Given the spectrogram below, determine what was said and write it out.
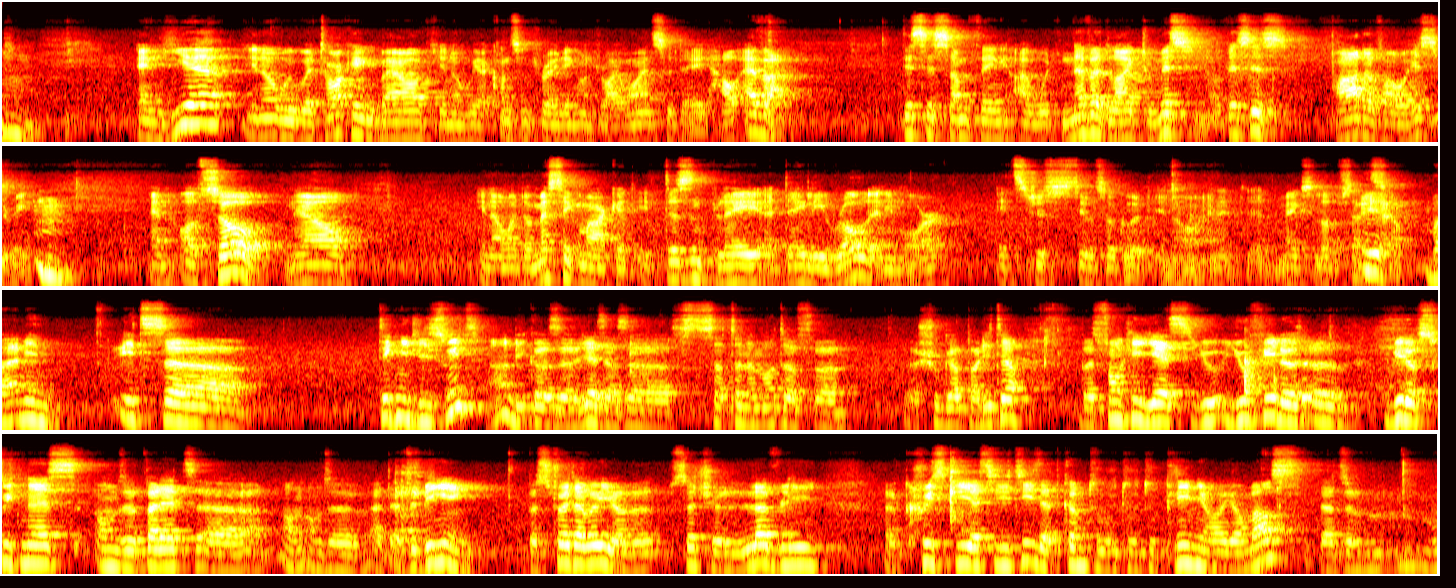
And here, you know, we were talking about, you know, we are concentrating on dry wines today. However, this is something I would never like to miss. You know, this is part of our history. And also now in our domestic market, it doesn't play a daily role anymore. It's just still so good, you know, and it, it makes a lot of sense. Yeah, but I mean, it's uh, technically sweet huh, because uh, yes, there's a certain amount of uh, sugar per liter. But frankly, yes, you, you feel a, a bit of sweetness on the palate uh, on, on the at, at the beginning, but straight away you have a, such a lovely, uh, crispy acidity that come to, to, to clean your, your mouth. That the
